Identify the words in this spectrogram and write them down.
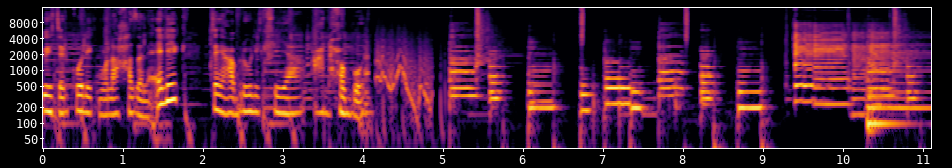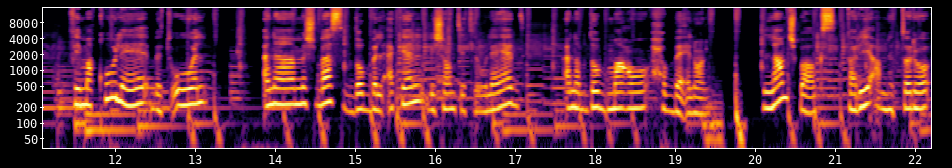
ويتركوا لك ملاحظة لإلك تيعبروا لك فيها عن حبهم. في مقولة بتقول أنا مش بس بضب الأكل بشنطة الأولاد أنا بضب معه حبي إلن اللانش بوكس طريقة من الطرق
